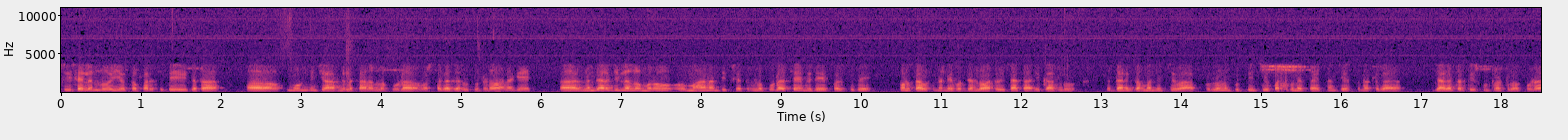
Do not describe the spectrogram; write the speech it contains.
శ్రీశైలంలో ఈ యొక్క పరిస్థితి గత ఆ, మూడు నుంచి ఆరు నెలల కాలంలో కూడా వరుసగా జరుగుతుండడం. అలాగే నంద్యాల జిల్లాలో మరో మహానంది క్షేత్రంలో కూడా సేమ్ ఇదే పరిస్థితి కొనసాగుతున్న నేపథ్యంలో అటవీ శాఖ అధికారులు దానికి సంబంధించి ఆ గుర్తించి పట్టుకునే ప్రయత్నం చేస్తున్నట్లుగా జాగ్రత్తలు తీసుకుంటున్నట్టుగా కూడా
